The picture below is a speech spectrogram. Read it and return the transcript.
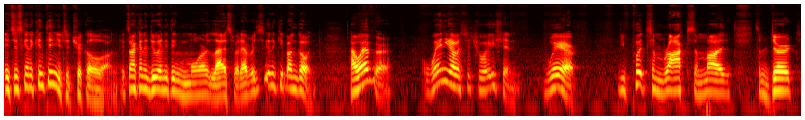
it's just going to continue to trickle along. It's not going to do anything more, less, whatever. It's just going to keep on going. However, when you have a situation where you put some rocks, some mud, some dirt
